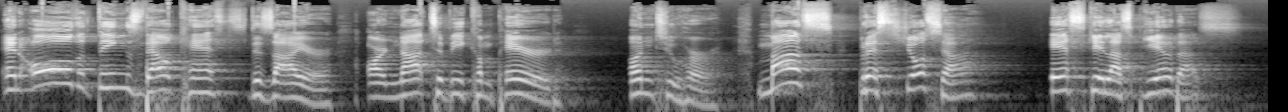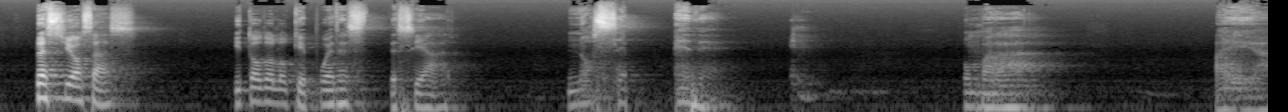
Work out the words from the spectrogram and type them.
and all the things thou canst desire are not to be compared unto her. Más preciosa es que las piedras preciosas. Y todo lo que puedes desear no se puede comparar a ella.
